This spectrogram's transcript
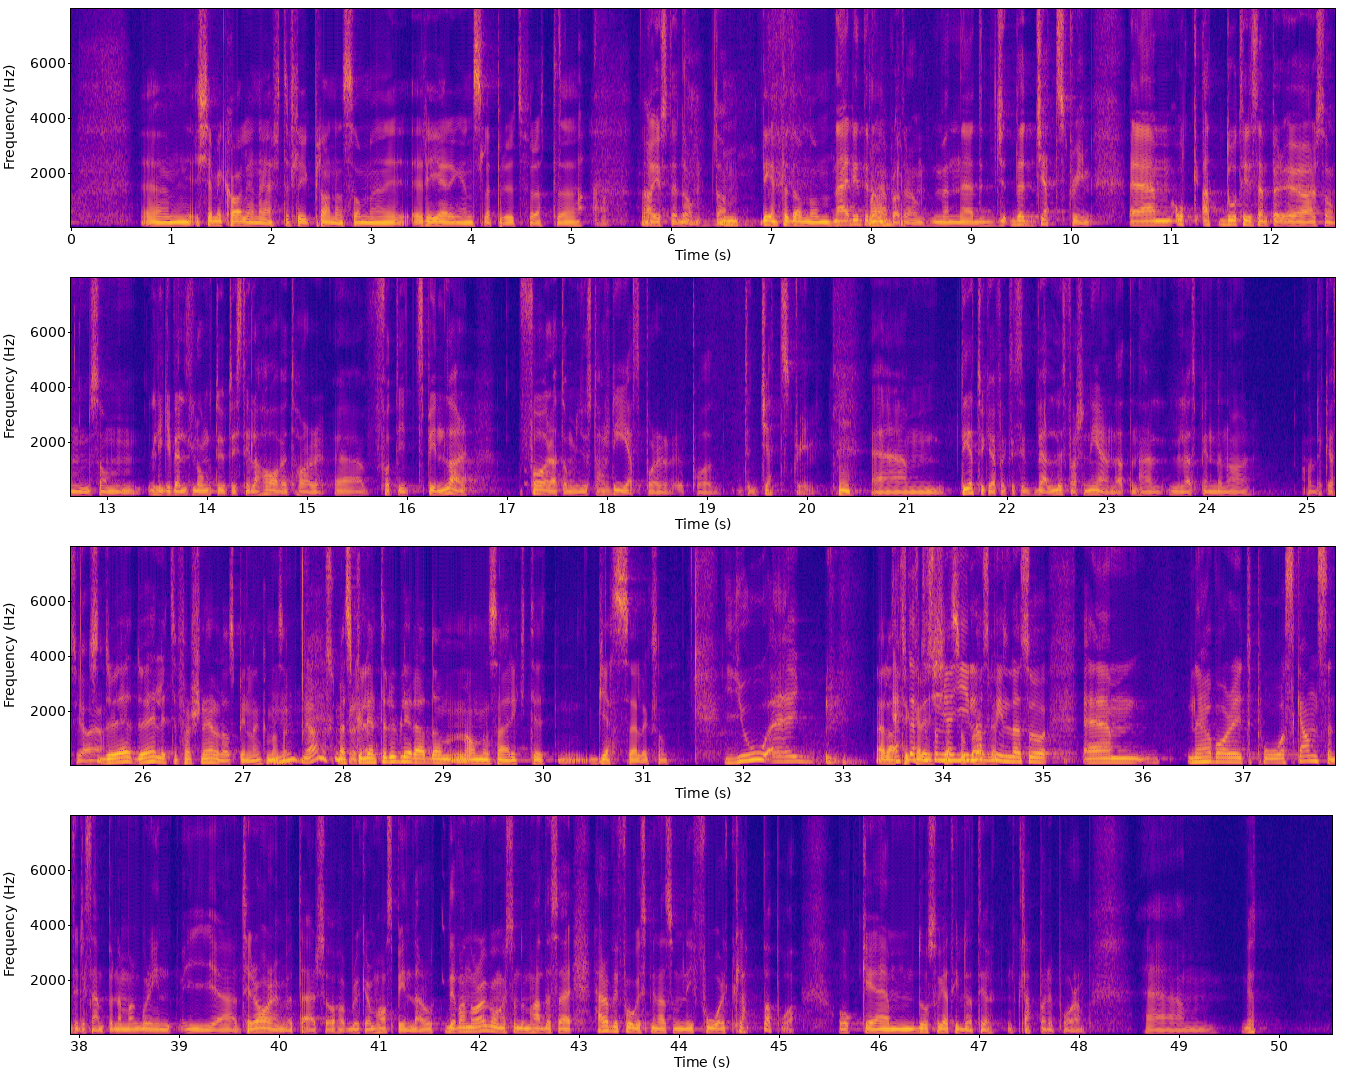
eh, kemikalierna efter flygplanen som eh, regeringen släpper ut för att eh, Ja, just det. De. de. mm, det är inte de de... Nej, det är inte de jag pratar om. Men eh, the, the Jetstream. Ehm, och att då till exempel öar som, som ligger väldigt långt ute i Stilla havet har eh, fått dit spindlar för att de just har rest på, på the Jetstream. Ehm, det tycker jag faktiskt är väldigt fascinerande att den här lilla spindeln har, har lyckats göra. Så du är, du är lite fascinerad av spindlar kan man säga. Mm, ja, skulle Men skulle inte du bli rädd om, om en sån här riktig bjässe liksom? Jo, eh, Eller Efter, eftersom jag gillar obehagligt? spindlar så ehm, när jag har varit på Skansen till exempel, när man går in i uh, terrariumet där så brukar de ha spindlar. Och det var några gånger som de hade så här, här har vi fågelspindlar som ni får klappa på. Och ehm, då såg jag till att jag klappade på dem. Ehm, jag,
